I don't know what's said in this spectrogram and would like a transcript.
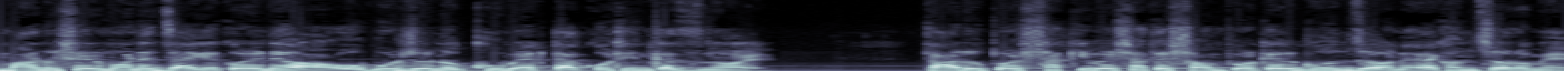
মানুষের মনে জায়গা করে নেওয়া অপুর জন্য খুব একটা কঠিন কাজ নয়। তার উপর সাকিবের সাথে সম্পর্কের গুঞ্জন এখন চরমে।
